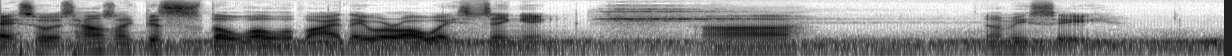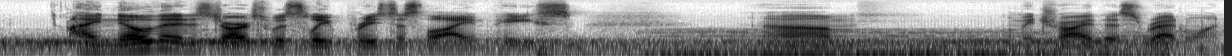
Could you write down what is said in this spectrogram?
Okay, so it sounds like this is the lullaby they were always singing. Uh, let me see. I know that it starts with Sleep Priestess Lie in Peace. Um, let me try this red one.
